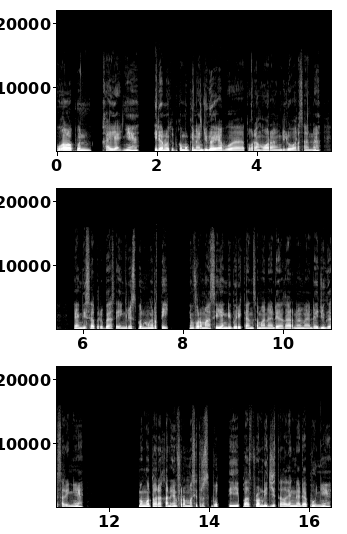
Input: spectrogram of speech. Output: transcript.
Walaupun kayaknya tidak menutup kemungkinan juga ya buat orang-orang di luar sana yang bisa berbahasa Inggris pun mengerti informasi yang diberikan sama Nada karena Nada juga seringnya mengutarakan informasi tersebut di platform digital yang Nada punya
